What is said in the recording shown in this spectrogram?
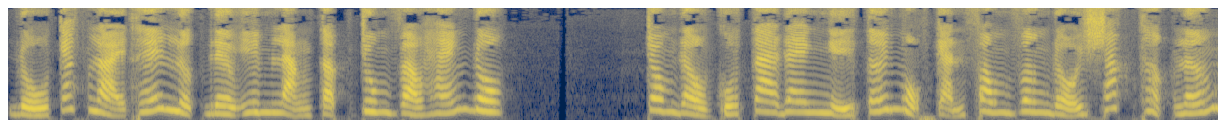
Đủ các loại thế lực đều im lặng tập trung vào hán đô. Trong đầu của ta đang nghĩ tới một cảnh phong vân đổi sắc thật lớn.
